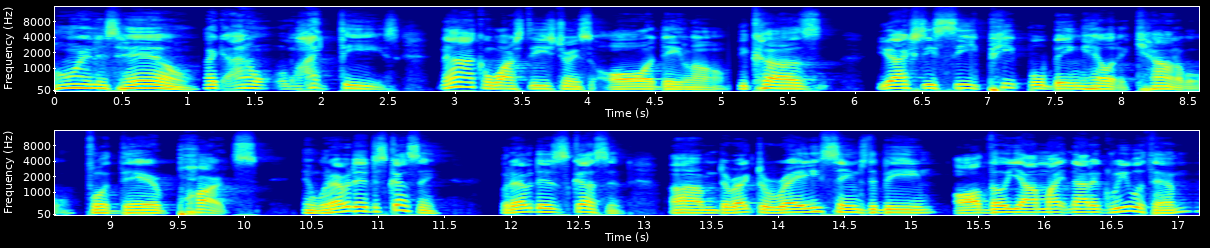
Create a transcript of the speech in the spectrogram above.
boring as hell. Like, I don't like these. Now I can watch these joints all day long because you actually see people being held accountable for their parts and whatever they're discussing. Whatever they're discussing. Um, Director Wray seems to be, although y'all might not agree with him,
